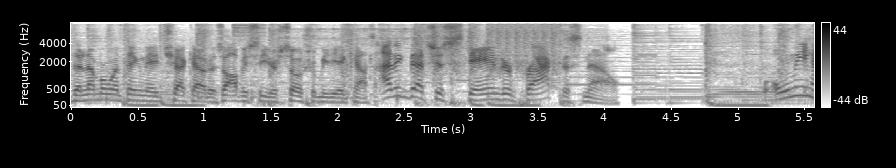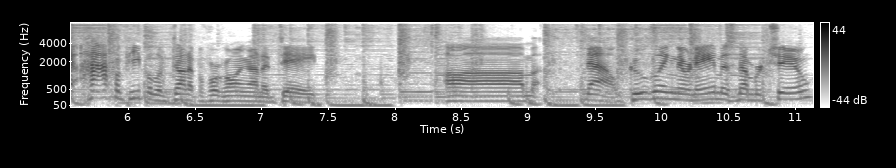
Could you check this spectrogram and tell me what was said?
the number one thing they check out is obviously your social media accounts. I think that's just standard practice now. Only half of people have done it before going on a date. Um, now, Googling their name is number two.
